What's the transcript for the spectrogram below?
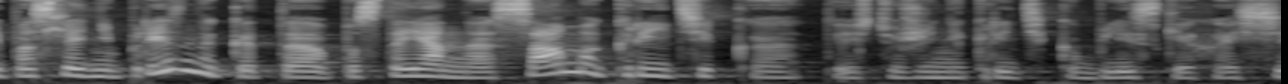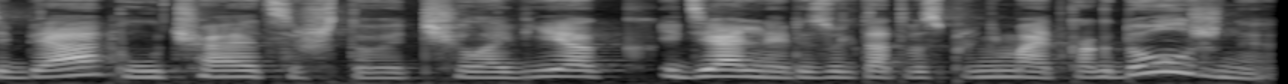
И последний признак — это постоянная самокритика, то есть уже не критика близких, а себя. Получается, что человек идеальный результат воспринимает как должное,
